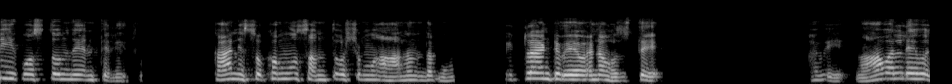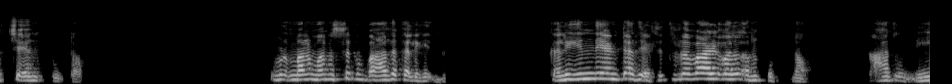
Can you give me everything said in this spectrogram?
నీకు వస్తుంది అని తెలియదు కానీ సుఖము సంతోషము ఆనందము ఇట్లాంటివి ఏమైనా వస్తే అవి నా వల్లే వచ్చాయి అనుకుంటాం ఇప్పుడు మన మనసుకు బాధ కలిగింది. కలిగింది అంటే అది ఎటుతుల వాళ్ళ వల్ల అనుకుంటున్నాం కాదు నీ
